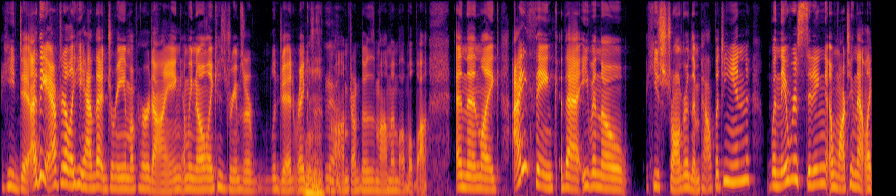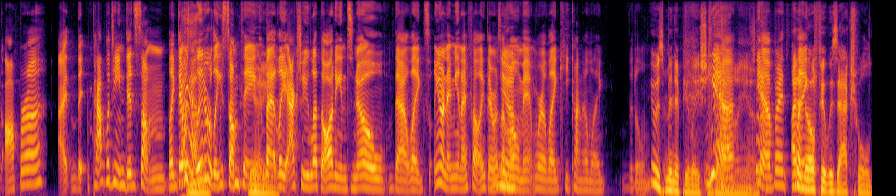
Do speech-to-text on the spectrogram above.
he did. I think after like he had that dream of her dying, and we know like his dreams are legit, right? Because his mm-hmm. Yeah. mom jumped with his mom and blah blah blah. And then like I think that even though he's stronger than Palpatine, when they were sitting and watching that like opera. I, the, Palpatine did something like there was Yeah. literally something Yeah, yeah. that like actually let the audience know that like you know what I mean. I felt like there was a moment where like he kind of like little it was manipulation. yeah, on, yeah yeah. but I don't know if it was actual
